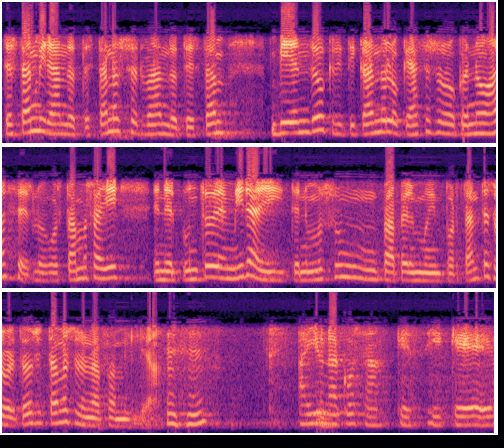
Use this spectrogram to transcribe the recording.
Te están mirando, te están observando, te están viendo, criticando lo que haces o lo que no haces. Luego estamos ahí en el punto de mira y tenemos un papel muy importante, sobre todo si estamos en una familia. Hay una cosa que sí que,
